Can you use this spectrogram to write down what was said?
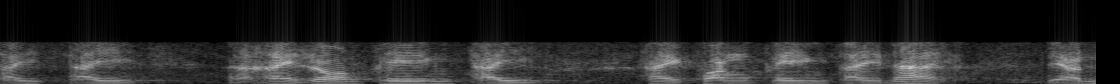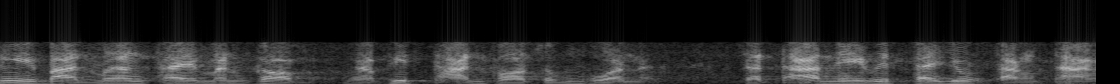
ไทยๆให้ร้องเพลงไทย ให้ฟังเพลงไทยได้ เดี๋ยวนี้บ้านเมืองไทยมันก็พิษฐานพอสมควรนะสถานีวิทยุต่าง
